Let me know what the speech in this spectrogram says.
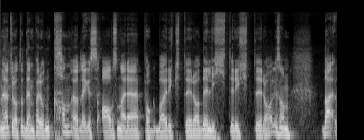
men jeg tror at den perioden kan ødelegges av sånne Pogba-rykter og Delicht-rykter. og liksom det er,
